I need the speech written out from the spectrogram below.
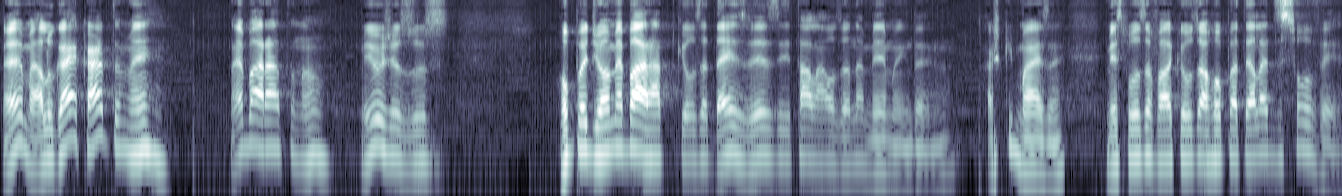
É, mas alugar é caro também. Não é barato, não. Meu Jesus. Roupa de homem é barato, porque usa dez vezes e está lá usando a mesma ainda. Acho que mais, né? Minha esposa fala que eu uso a roupa até ela dissolver.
